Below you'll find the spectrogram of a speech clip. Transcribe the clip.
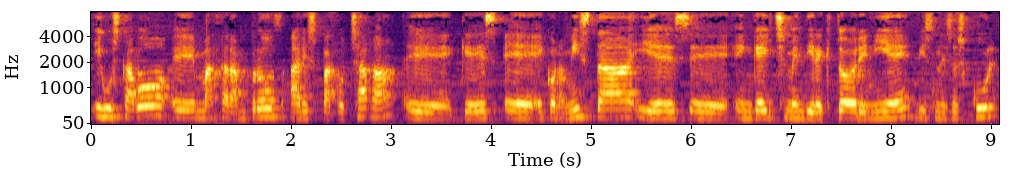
Y Gustavo eh, Mazaramproz Arespacochaga, eh, que es eh, economista y es eh, Engagement Director en IE Business School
